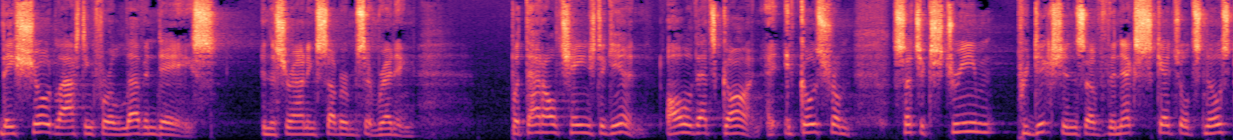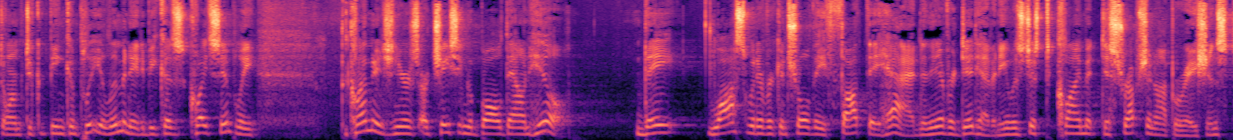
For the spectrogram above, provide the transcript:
they showed lasting for 11 days in the surrounding suburbs of Redding. But that all changed again. All of that's gone. It goes from such extreme predictions of the next scheduled snowstorm to being completely eliminated because, quite simply, the climate engineers are chasing a ball downhill. They lost whatever control they thought they had, and they never did have any. It was just climate disruption operations.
